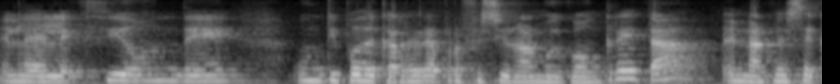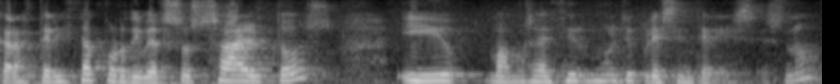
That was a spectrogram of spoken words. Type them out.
en la elección de un tipo de carrera profesional muy concreta, en la que se caracteriza por diversos saltos y, vamos a decir, múltiples intereses, ¿no?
